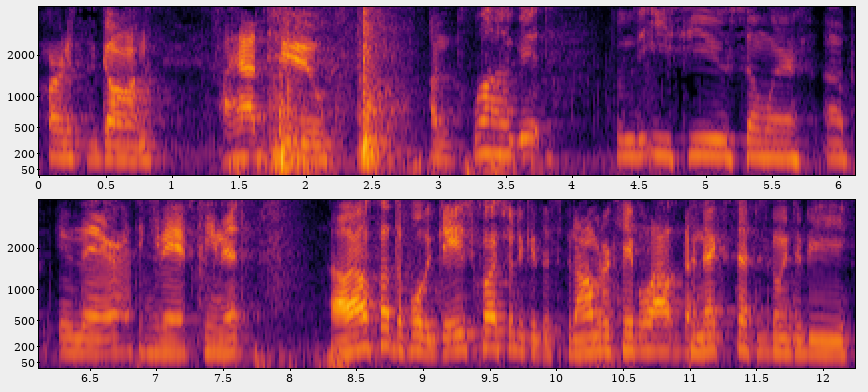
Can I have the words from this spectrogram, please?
harness is gone. I had to unplug it from the ECU somewhere up in there. I think you may have seen it. Uh, I also had to pull the gauge cluster to get the speedometer cable out. The next step is going to be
